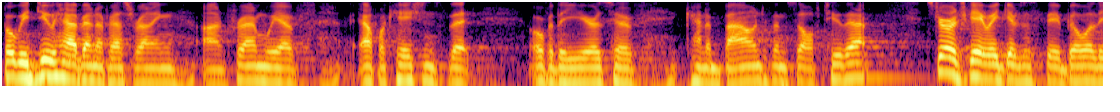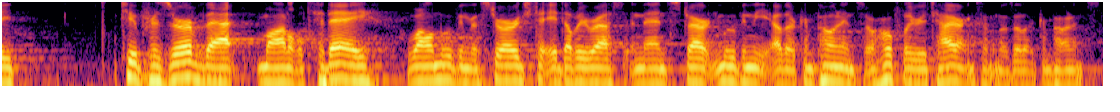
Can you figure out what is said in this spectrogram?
But we do have NFS running on-prem. We have applications that over the years have kind of bound themselves to that. Storage Gateway gives us the ability to preserve that model today while moving the storage to AWS and then start moving the other components or hopefully retiring some of those other components.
